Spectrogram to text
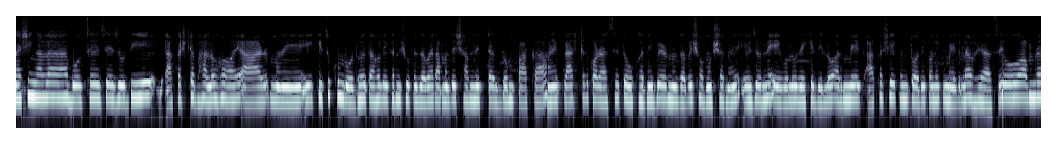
মেশিনওয়ালা বলছে যে, যদি আকাশটা ভালো হয় আর মানে এই কিছুক্ষণ রোদ হয়, তাহলে এখানে শুকে যাবে। আর আমাদের সামনেরটা একদম পাকা। মানে প্লাস্টার করা আছে, তো ওখানে বেরোনো যাবে, সমস্যা নয়। এই জন্য এগুলো রেখে দিল। আর মেঘ, আকাশে কিন্তু অনেক অনেক মেঘলা হয়ে আছে। তো আমরা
